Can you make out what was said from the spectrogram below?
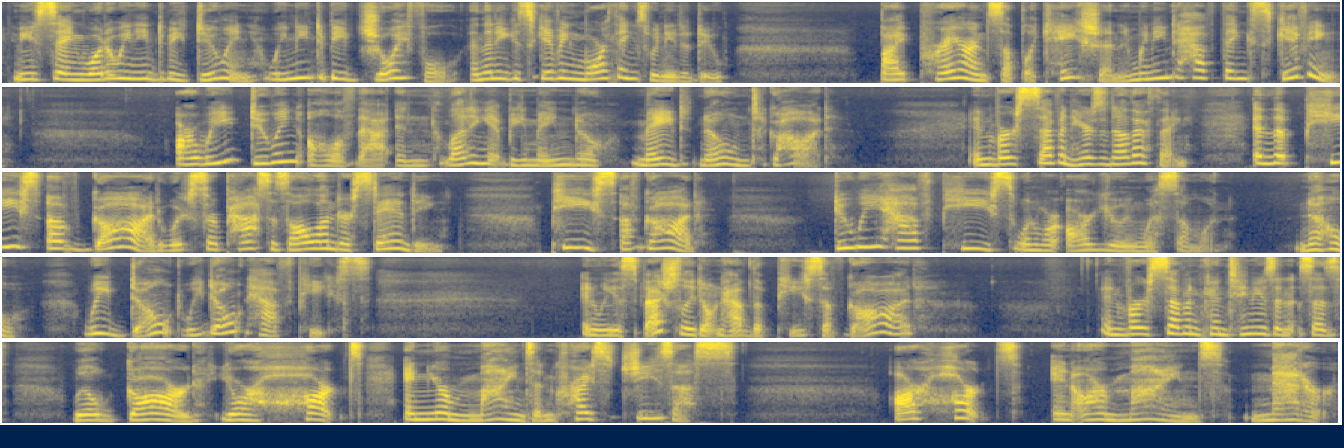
And he's saying, What do we need to be doing? We need to be joyful. And then he's giving more things we need to do by prayer and supplication. And we need to have thanksgiving. Are we doing all of that and letting it be made, made known to God? In verse 7, here's another thing. And the peace of God, which surpasses all understanding. Peace of God. Do we have peace when we're arguing with someone? No, we don't. We don't have peace. And we especially don't have the peace of God. And verse 7 continues and it says, will guard your hearts and your minds in Christ Jesus. Our hearts and our minds matter.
